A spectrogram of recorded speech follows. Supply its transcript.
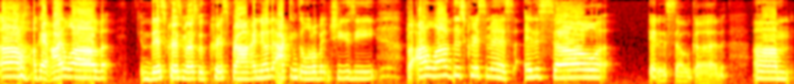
Oh, okay. I love this Christmas with Chris Brown. I know the acting's a little bit cheesy, but I love this Christmas. It is so it is so good. Um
